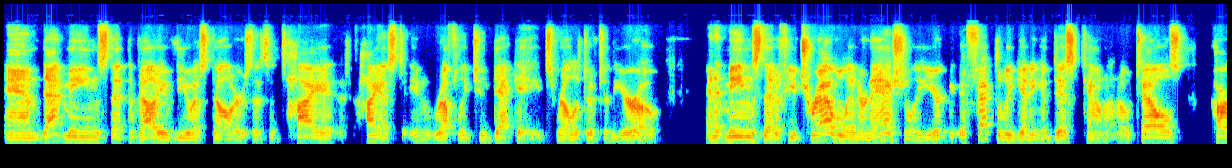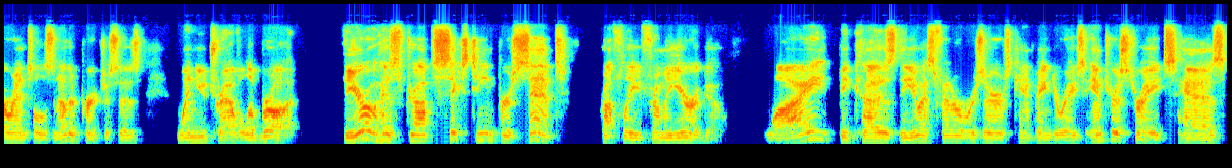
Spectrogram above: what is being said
and that means that the value of the us dollar is at its high, highest in roughly two decades relative to the euro and it means that if you travel internationally you're effectively getting a discount on hotels car rentals and other purchases when you travel abroad the euro has dropped 16% roughly from a year ago why? Because the US Federal Reserve's campaign to raise interest rates has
